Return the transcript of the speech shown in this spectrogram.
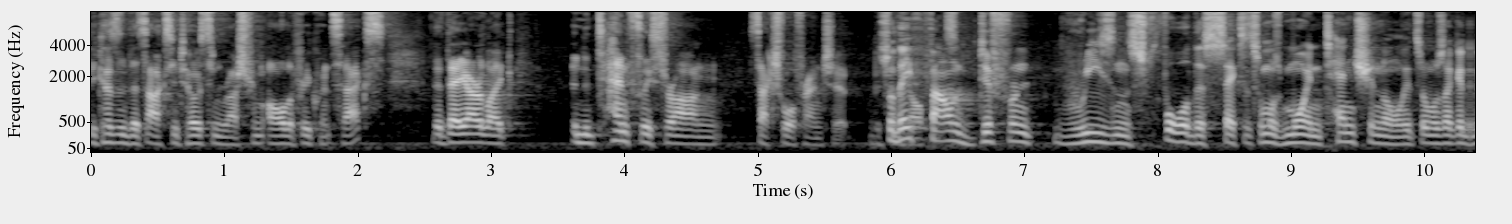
because of this oxytocin rush from all the frequent sex that they are like an intensely strong sexual friendship. So they dolphins. found different reasons for the sex. It's almost more intentional. It's almost like a,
